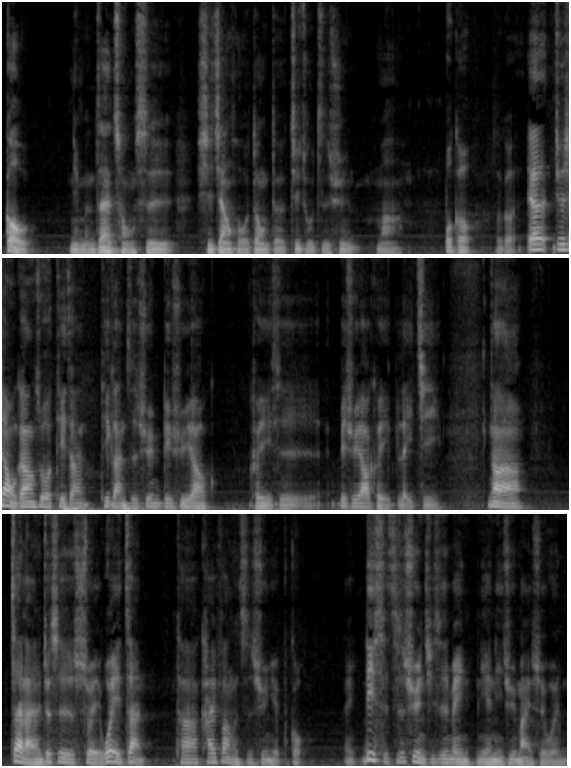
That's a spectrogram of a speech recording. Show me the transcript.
够你们在从事西降活动的基础资讯吗？不够，不够。要就像我刚刚说，体感体感资讯必须要可以是必须要可以累积。那再来呢，就是水位站它开放的资讯也不够。哎，历史资讯其实每年你去买水文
